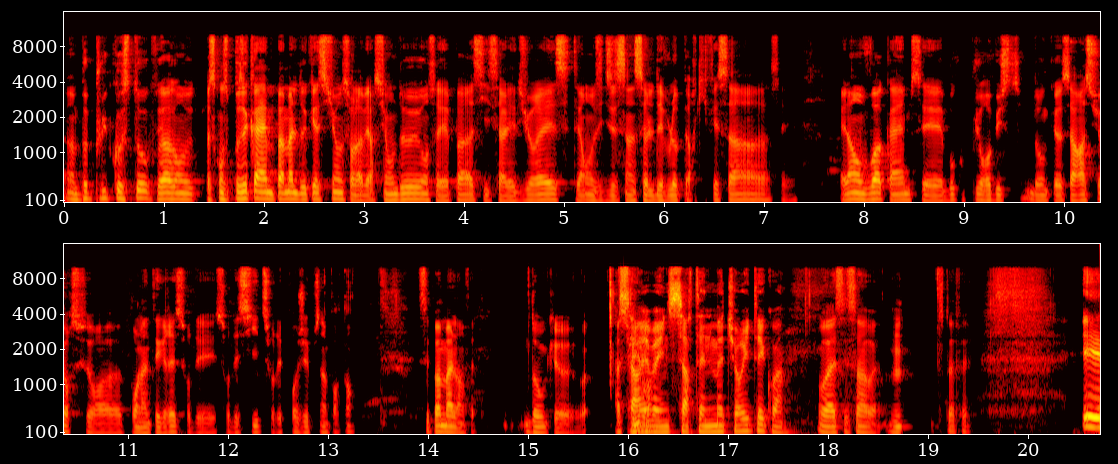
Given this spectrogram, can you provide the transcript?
un peu plus costaud. Parce qu'on se posait quand même pas mal de questions sur la version 2. On savait pas si ça allait durer. C'était, on se disait c'est un seul développeur qui fait ça. Et là, on voit quand même c'est beaucoup plus robuste. Donc, euh, ça rassure sur, euh, pour l'intégrer sur des, sur des sites, sur des projets plus importants. C'est pas mal en fait. Donc, euh, ça arrive à une certaine maturité, quoi. Ouais, c'est ça, ouais. Mmh, tout à fait. Et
